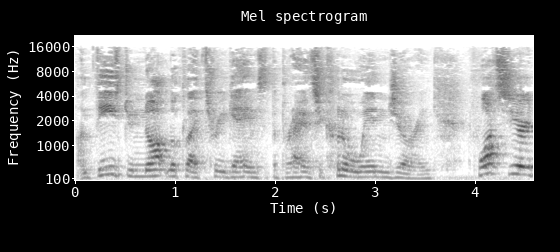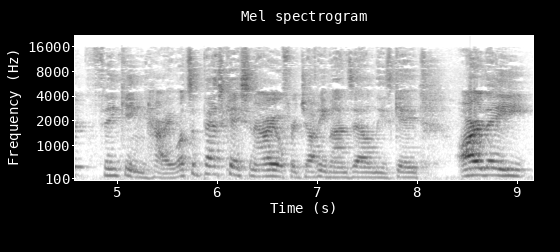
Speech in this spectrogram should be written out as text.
and these do not look like three games that the Browns are going to win during. What's your thinking, Harry? What's the best case scenario for Johnny Manziel in these games? Are they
